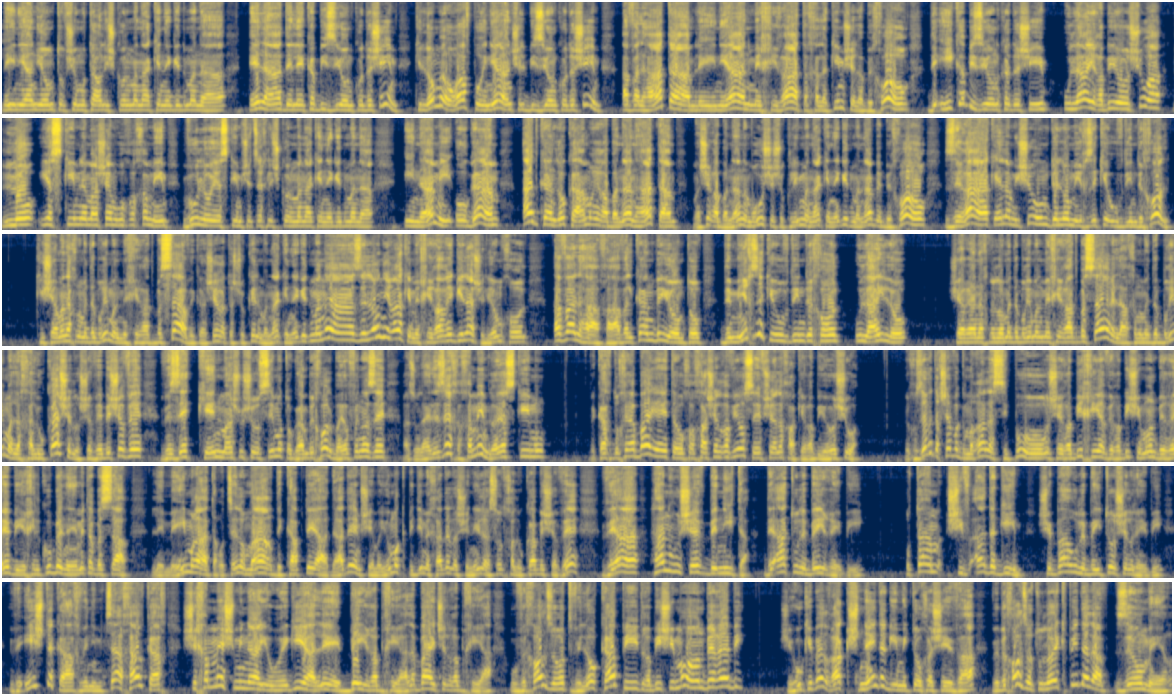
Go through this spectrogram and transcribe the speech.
לעניין יום טוב שמותר לשקול מנה כנגד מנה, אלא דלקה ביזיון קודשים, כי לא מעורב פה עניין של ביזיון קודשים, אבל הטעם לעניין מכירת החלקים של הבכור, דאיכא ביזיון קדשים, אולי רבי יהושע לא יסכים למה שאמרו חכמים, והוא לא יסכים שצריך לשקול מנה כנגד מנה. אינמי, או גם, עד כאן לא כאמרי רבנן הטעם, מה שרבנן אמרו ששוקלים מנה כנגד מנה בבכור, זה רק אלא משום דלא מיכזה כעובדין דחול. כי שם אנחנו מדברים על מכירת בשר, וכאשר אתה שוקל מנה כנגד מנה, זה לא נראה כמכירה רגילה של יום חול. אבל האחה, אבל כאן ביום טוב, דמיך זה כעובדין דחול, אולי לא. שהרי אנחנו לא מדברים על מכירת בשר, אלא אנחנו מדברים על החלוקה שלו שווה בשווה, וזה כן משהו שעושים אותו גם בחול באופן הזה, אז אולי לזה חכמים לא יסכימו. וכך דוחה אביי את ההוכחה של רב יוסף שהלכה כרבי יהושע. וחוזרת עכשיו הגמרא לסיפור שרבי חייא ורבי שמעון ברבי חילקו ביניהם את הבשר. למימרא, אתה רוצה לומר דקפטי הדדם, שהם היו מקפידים אחד על השני לעשות חלוקה בשווה? והא הוא שב בניתא, דעתו לבי רבי, אותם שבעה דגים שבאו לביתו של רבי, ואיש תקח ונמצא אחר כך שחמש מניו הגיע לבי רב חייא, לבית של רב חייא, ובכל זאת ולא קפיד רבי שמעון ברבי. שהוא קיבל רק שני דגים מתוך השבע, ובכל זאת הוא לא הקפיד עליו. זה אומר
